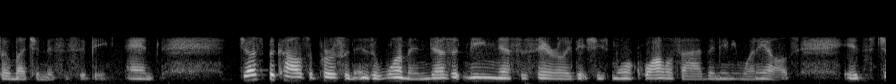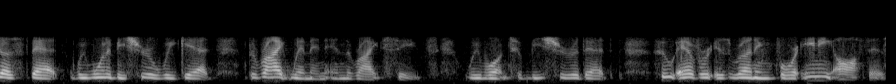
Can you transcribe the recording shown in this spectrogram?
so much in Mississippi. And just because a person is a woman doesn't mean necessarily that she's more qualified than anyone else. It's just that we want to be sure we get the right women in the right seats. We want to be sure that whoever is running for any office,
